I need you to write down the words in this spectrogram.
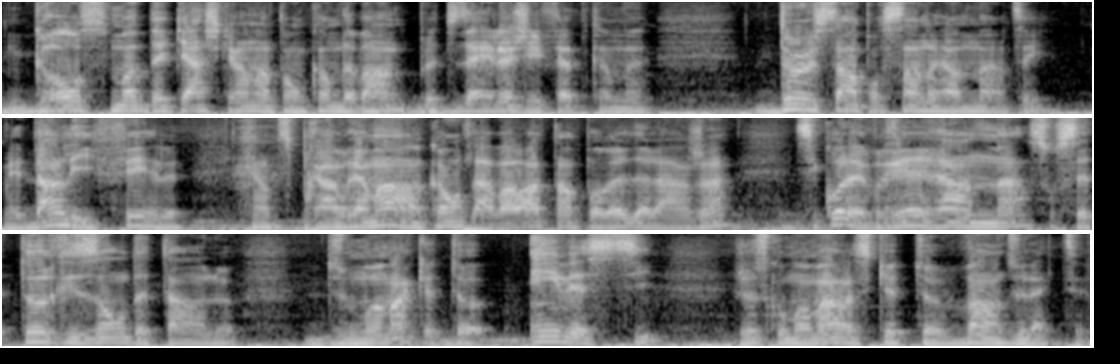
une grosse mode de cash qui rentre dans ton compte de banque, puis là, tu dis, là, j'ai fait comme 200% de rendement, tu sais. Mais dans les faits, quand tu prends vraiment en compte la valeur temporelle de l'argent, c'est quoi le vrai rendement sur cet horizon de temps-là, du moment que tu as investi jusqu'au moment où est-ce que tu as vendu l'actif?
